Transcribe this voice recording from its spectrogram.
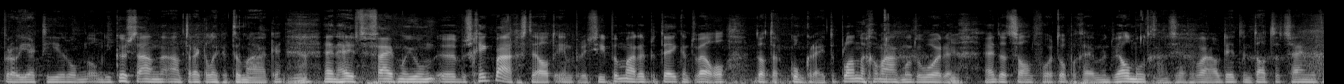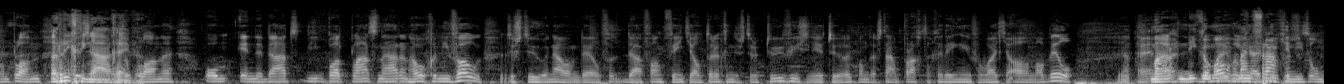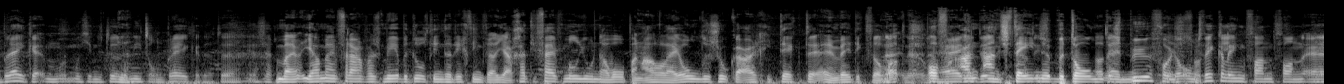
project hier om, om die kust aan, aantrekkelijker te maken. En heeft 5 miljoen eh, beschikbaar gesteld in principe. Maar dat betekent wel dat er concrete plannen gemaakt moeten worden. Hè, dat Zandvoort op een gegeven moment wel moet gaan zeggen van nou dit en dat, dat zijn we van plan. Een richting aangeven. plannen om inderdaad die badplaats naar een hoger niveau te sturen. Nou, een deel van- daarvan vind je al terug in de structuurvisie natuurlijk. Want daar staan prachtige dingen in van wat je allemaal wil. Ja. Maar Nico, de mijn, vraag moet je niet ontbreken. mo- Moet je natuurlijk niet ontbreken. Dat, eh, ja, maar, ja, mijn vraag was meer bedoeld in de richting van... Ja, gaat die 5 miljoen nou op aan allerlei onderzoeken, architecten en weet ik veel Nee, wat? nee, nee. Of Nee, aan, aan dat stenen, is- beton Dat is en- puur voor de ontwikkeling van, van, eh,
